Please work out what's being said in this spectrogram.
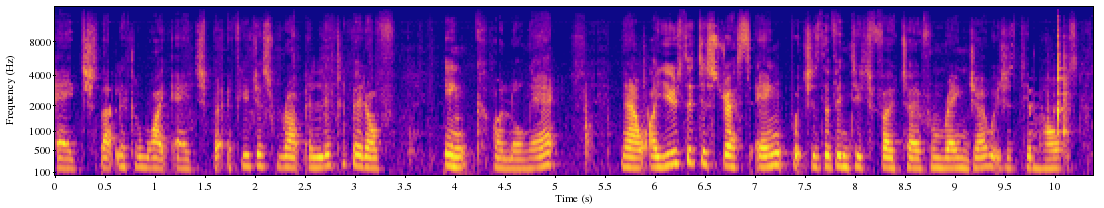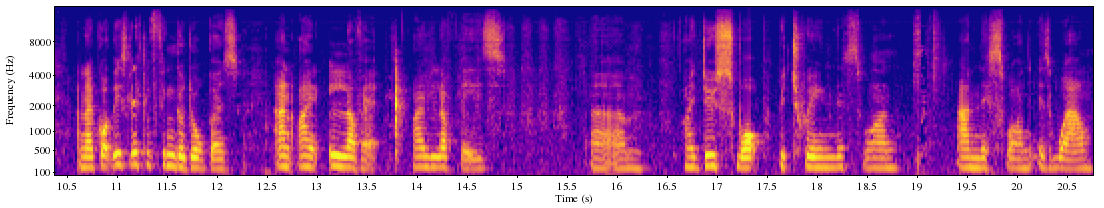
edge that little white edge. But if you just rub a little bit of ink along it. Now I use the distress ink which is the vintage photo from Ranger which is Tim Holtz and I've got these little finger daubers and I love it. I love these. Um, I do swap between this one and this one as well.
